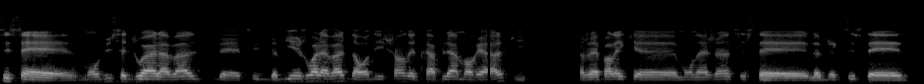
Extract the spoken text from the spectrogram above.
tu sais, mon but, c'est de jouer à Laval, de, bien jouer à Laval, d'avoir des chances d'être appelé à Montréal. J'avais parlé avec euh, mon agent, c'était l'objectif c'était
